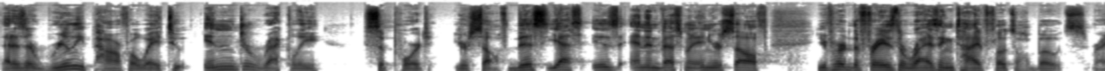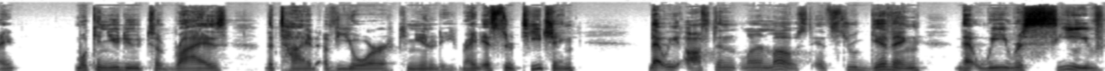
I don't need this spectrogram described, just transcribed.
That is a really powerful way to indirectly support yourself. This, yes, is an investment in yourself. You've heard the phrase, the rising tide floats all boats, right? What can you do to rise the tide of your community, right? It's through teaching that we often learn most, it's through giving that we receive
